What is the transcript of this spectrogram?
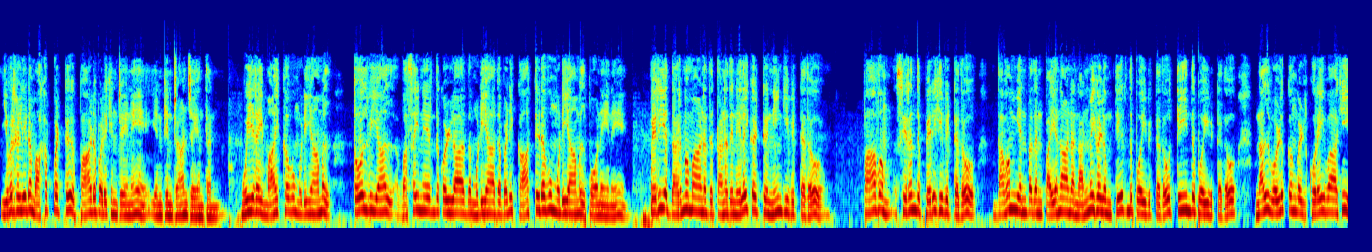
இவர்களிடம் அகப்பட்டு பாடுபடுகின்றேனே என்கின்றான் ஜெயந்தன். உயிரை மாய்க்கவும் முடியாமல் தோல்வியால் வசை நேர்ந்து கொள்ளாத முடியாதபடி காத்திடவும் முடியாமல் போனேனே. பெரிய தர்மமானது தனது நிலை கட்டு நீங்கிவிட்டதோ? பாவம் சிறந்து பெருகிவிட்டதோ தவம் என்பதன் பயனான நன்மைகளும் தீர்ந்து போய்விட்டதோ தீந்து போய்விட்டதோ நல் ஒழுக்கங்கள் குறைவாகி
